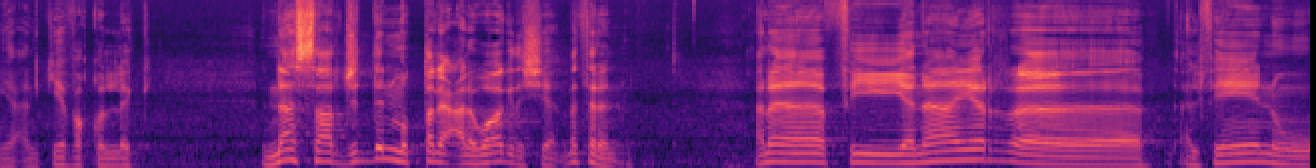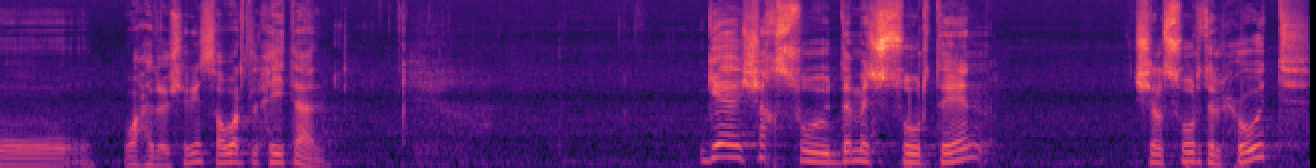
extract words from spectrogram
يعني كيف أقول لك؟ الناس صار جدا مطلع على واجد أشياء. مثلا أنا في يناير آه، 2021 صورت الحيتان. جاء شخص ودمج صورتين شال صورة الحوت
